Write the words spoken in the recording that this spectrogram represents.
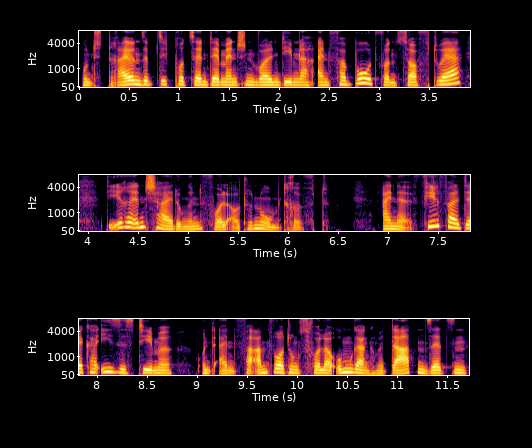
Und 73 Prozent der Menschen wollen demnach ein Verbot von Software, die ihre Entscheidungen vollautonom trifft. Eine Vielfalt der KI-Systeme und ein verantwortungsvoller Umgang mit Datensätzen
